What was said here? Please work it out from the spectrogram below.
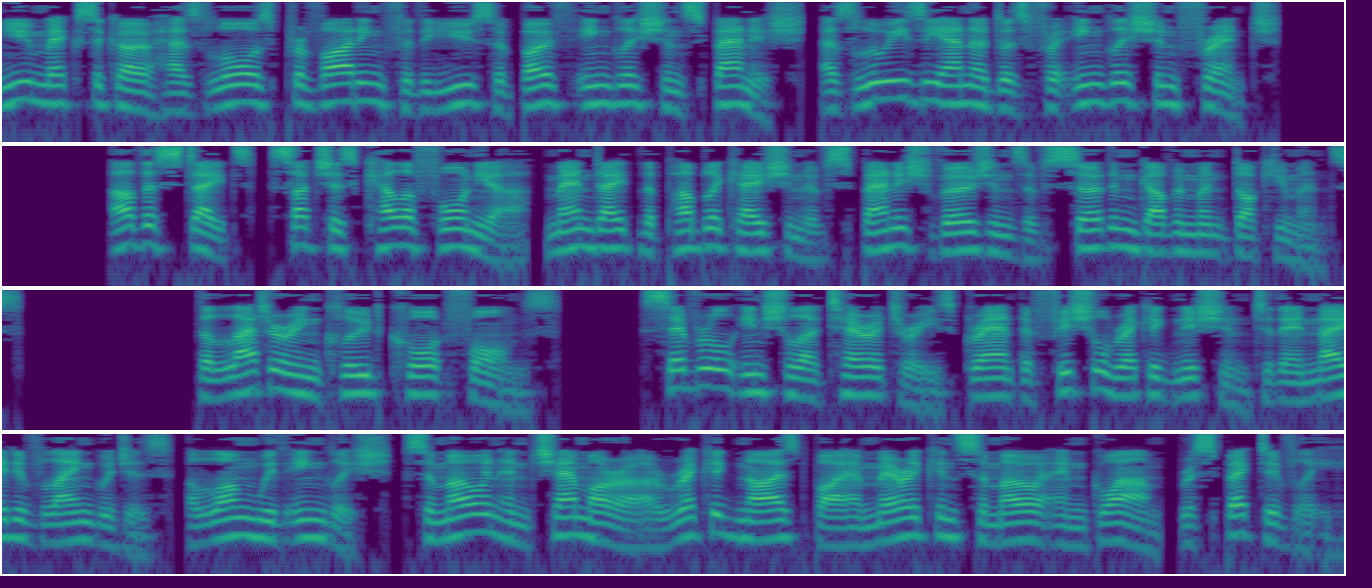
New Mexico has laws providing for the use of both English and Spanish, as Louisiana does for English and French. Other states, such as California, mandate the publication of Spanish versions of certain government documents. The latter include court forms. Several insular territories grant official recognition to their native languages, along with English. Samoan and Chamorro are recognized by American Samoa and Guam, respectively.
